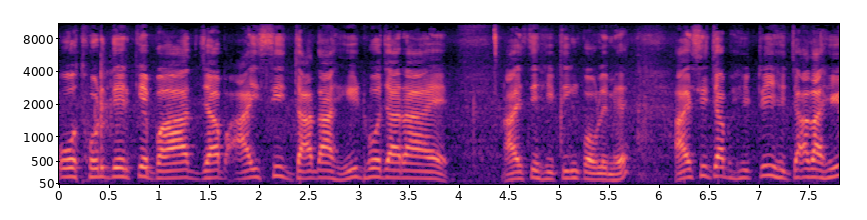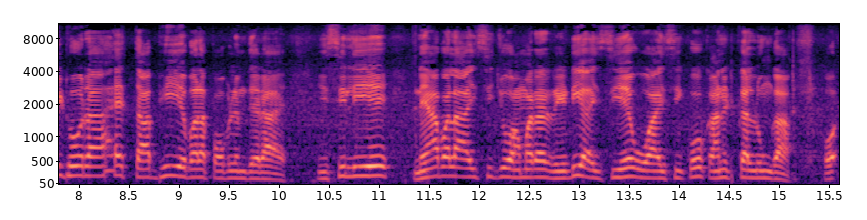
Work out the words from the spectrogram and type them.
वो थोड़ी देर के बाद जब आईसी ज़्यादा हीट हो जा रहा है आईसी हीटिंग प्रॉब्लम है आईसी जब हीटी ज़्यादा हीट हो रहा है, तभी ये वाला प्रॉब्लम दे रहा है। इसीलिए नया वाला आईसी जो हमारा रेडी आईसी है, वो आईसी को कनेक्ट कर लूँगा। और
